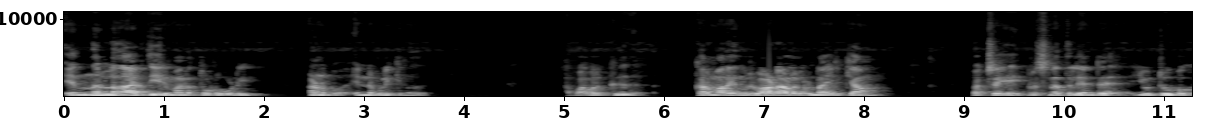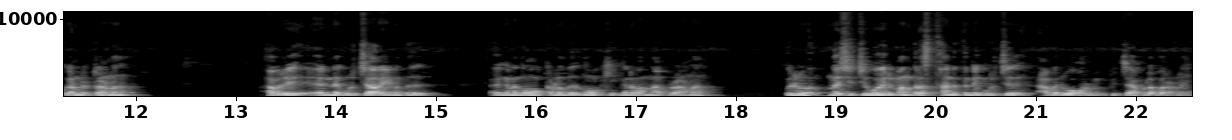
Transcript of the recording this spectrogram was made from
എന്നുള്ളതായ ഒരു തീരുമാനത്തോടു കൂടി ആണ് എന്നെ വിളിക്കുന്നത്. അപ്പൊ അവർക്ക് കർമ്മ അറിയുന്ന ഒരുപാട് ആളുകൾ ഉണ്ടായിരിക്കാം. പക്ഷേ ഈ പ്രശ്നത്തിൽ എന്റെ യൂട്യൂബൊക്കെ കണ്ടിട്ടാണ് അവർ എന്നെ കുറിച്ച് അറിയണത് ഇങ്ങനെ നോക്കണത് നോക്കി ഇങ്ങനെ വന്നപ്പോഴാണ് ഒരു നശിച്ചു പോയൊരു മന്ത്രസ്ഥാനത്തിനെ കുറിച്ച് അവർ ഓർമ്മിപ്പിച്ച അവിടെ പറയണ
